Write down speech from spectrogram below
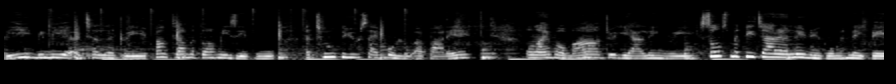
ပြီးမိမိရဲ့အချက်လက်တွေပေါက်ကြားမသွားမိစေဘူးအထူးဂရုစိုက်ဖို့လိုအပ်ပါတယ်။ online ပေါ်မှာတွေ့ကြရ link တွေ source မတိကျတဲ့ link တွေကိုမနှိပ်ပဲ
